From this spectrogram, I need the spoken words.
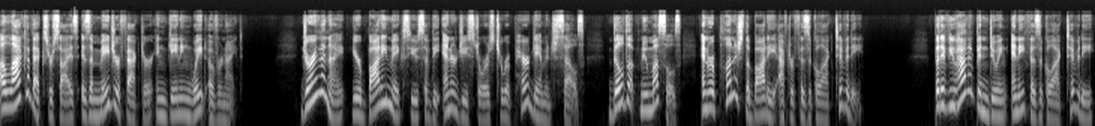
A lack of exercise is a major factor in gaining weight overnight. During the night, your body makes use of the energy stores to repair damaged cells, build up new muscles, and replenish the body after physical activity. But if you haven't been doing any physical activity,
